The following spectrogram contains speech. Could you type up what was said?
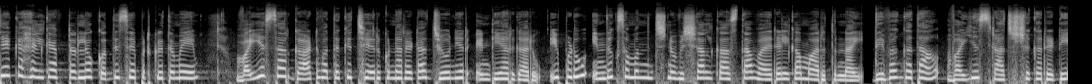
ప్రత్యేక హెలికాప్టర్లో కొద్దిసేపటి క్రితమే వైఎస్ఆర్ ఘాట్ వద్దకి చేరుకున్నారట జూనియర్ ఎన్టీఆర్ గారు. ఇప్పుడు ఇందుకు సంబంధించిన విషయాలు కాస్త వైరల్గా మారుతున్నాయి. దివంగత వైఎస్ రాజశేఖర రెడ్డి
